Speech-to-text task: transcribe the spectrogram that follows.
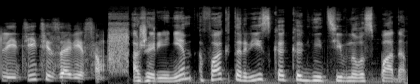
Следите за весом. Ожирение – фактор риска когнитивного спада.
